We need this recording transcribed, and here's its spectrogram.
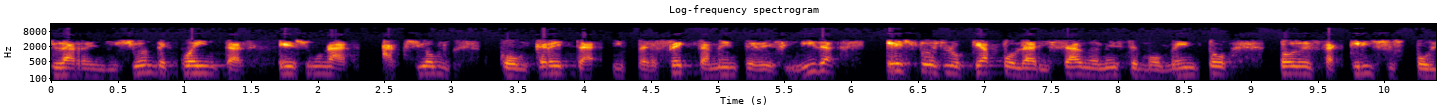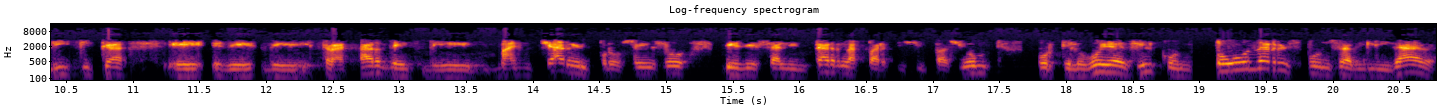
la rendición de cuentas es una acción concreta y perfectamente definida. Esto es lo que ha polarizado en este momento toda esta crisis política eh, de, tratar de, de, manchar el proceso, de desalentar la participación, porque lo voy a decir con toda responsabilidad.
